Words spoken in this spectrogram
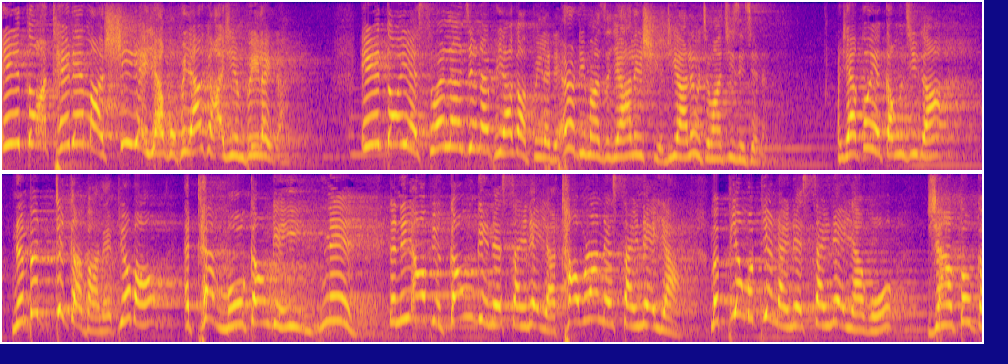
အေးတော့အထဲထဲမှာရှိတဲ့အရာကိုဘုရားကအရင်ပေးလိုက်တာအေးတော့ရဲ့ဆွဲလန်းခြင်းနဲ့ဘုရားကပေးလိုက်တယ်အဲ့တော့ဒီမှာဇရားလေးရှိတယ်ဒီဟာလေးကိုကျွန်မကြည့်စေချင်တယ်ယာကုပ်ရဲ့ကောင်းကြီးကနံပါတ်1ကပါလဲပြောပါဦးအထက်မိုးကောင်းကင်ဤနှင်းတနည်းအားဖြင့်ကောင်းကင်နဲ့ဆိုင်တဲ့အရာထာဝရနဲ့ဆိုင်တဲ့အရာမပြောင်းမပြတ်နိုင်တဲ့ဆိုင်တဲ့အရာကိုယာကုပ်က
